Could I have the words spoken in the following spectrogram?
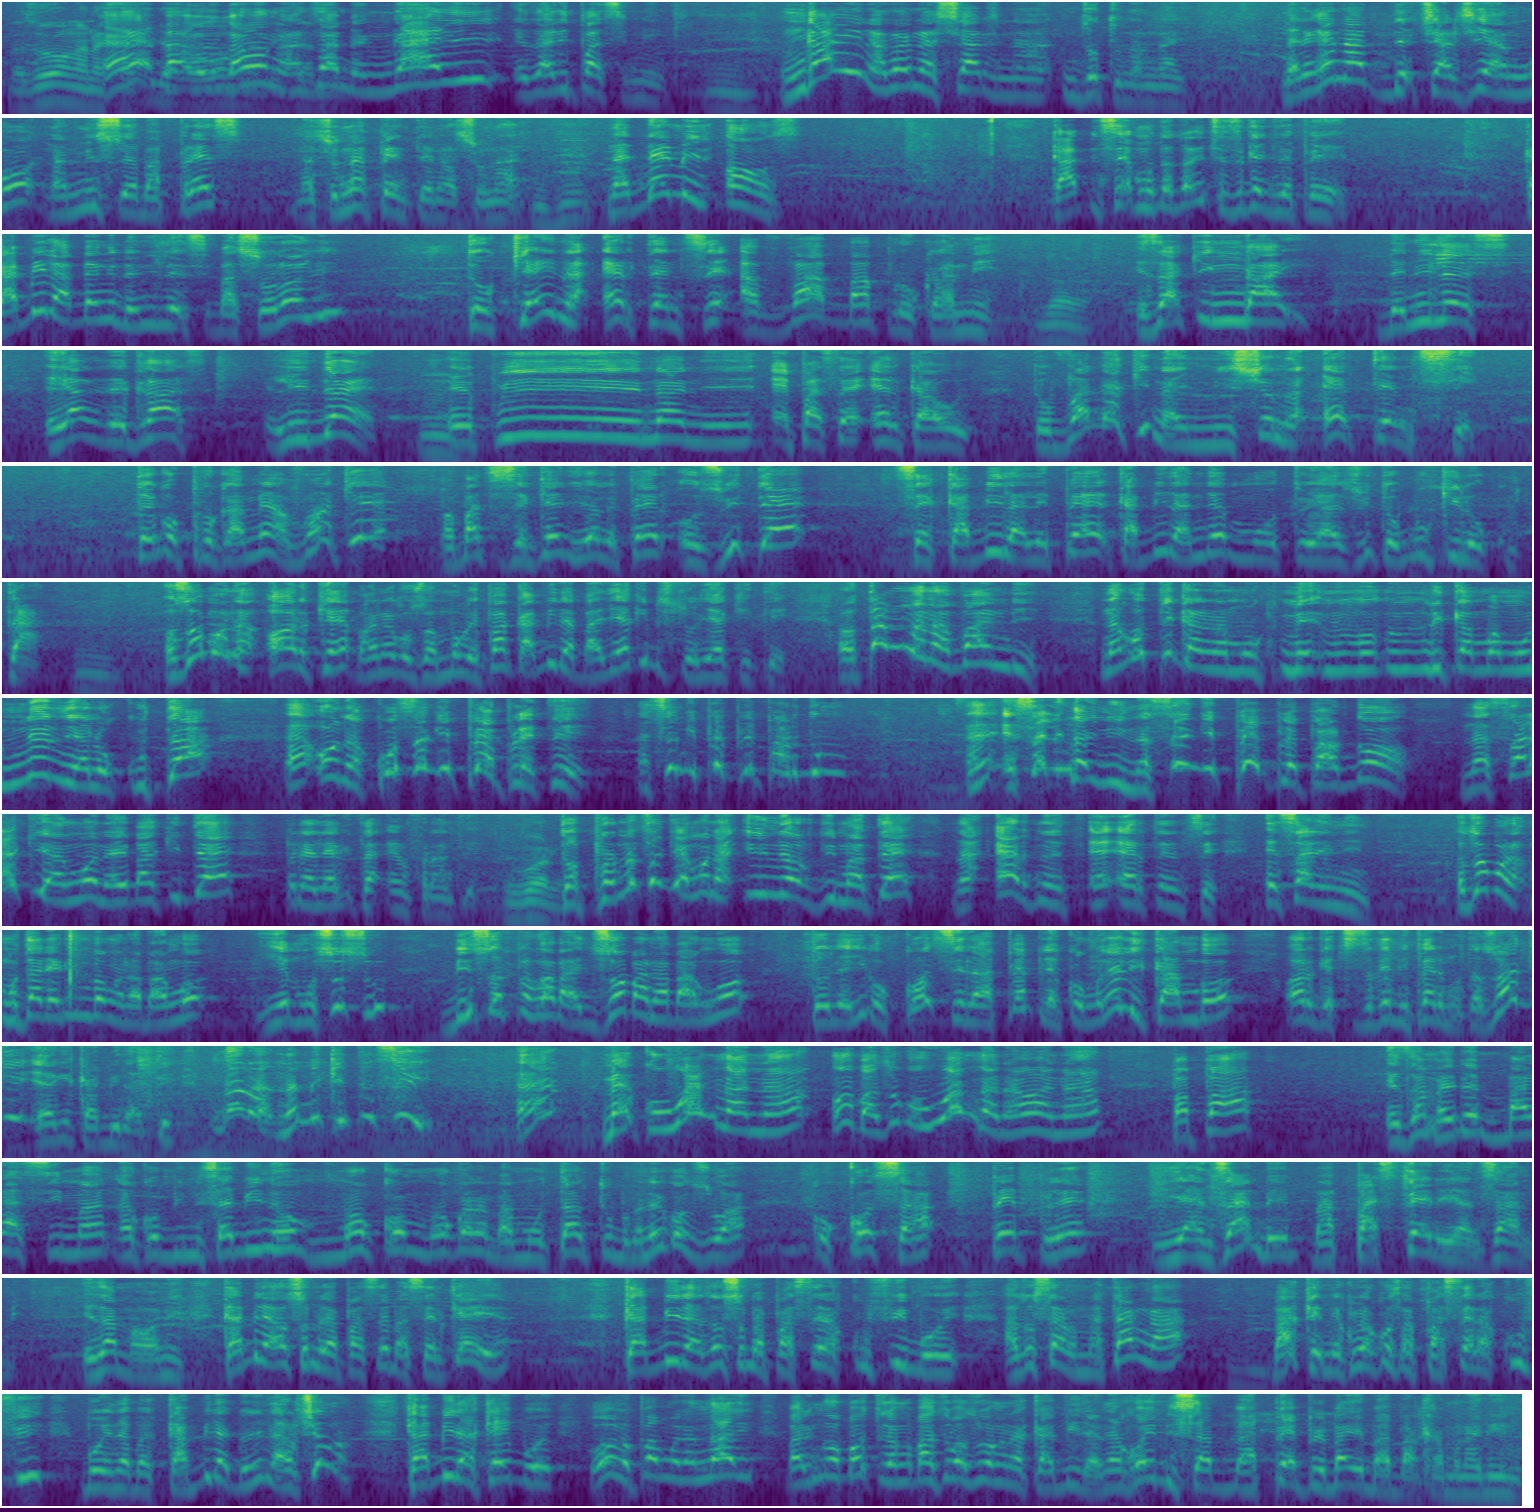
eh, bawangana nzambe ngai ezali mpasi mingi hmm. ngai nazali na charge na nzoto na ngai nalingai na decharge yango na miso ya bapresse national mpe international mm -hmm. na 2011 moto azwaki tshisekedi le pere kabila abengi denis lesi basololi tokei na rtnc ava baproclame ezalaki ngai denis lesi eyane de grâce leader mm. et puis nani eh, pasteur el kaul tovandaki na émission na rtnc toyei koproclame avant ke papa tshisekedi yo le père ozwi te c'est kabila le père kabila nde moto ya zwi tobuki lokuta mm. ozomona or ke bakende kozwa mboka epa kabila baliaki biso toliaki te alors ntango nga navandi nakotikala na likambo ya monene ya lokuta eh, oyo nakosaki peuple te nasengi peuple pardon eh, esali ngai nini nasengi peuple pardon nasalaki yango nayebaki te mpe naliaki ta infran te to pronosaki yango na une heure du matin na rtnc eh, esali nini ozomona moto aleki mbongo na bango ye mosusu biso mpe kwa bazoba na bango toleki kokosela peuple congolais likambo orge tshisekedi pere moto azwaki eyaki kabila te ngana na mikitisi mais kowangana oyo bazo kowangana wana papa eza maye mpe mbala nsima na kobimisa bino moko moko na bamotantu bomandaki kozwa kokosa peuple ya nzambe bapastere ya nzambe eza mawa mingi kabila azosombela pastere baserkeye kabila azosomba pasteur akufi boye azosala matanga bakende kuna kosa pasteur akufi boye na kabila donne l'argent kabila akei boye oyo oh, lopango na ngai balingi obotola yango bato bazwanga na kabila nakoyebisa bapeuple bayeba makambo na bino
